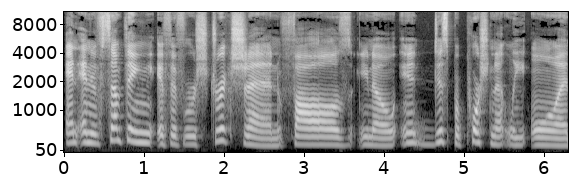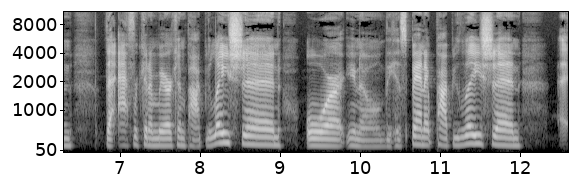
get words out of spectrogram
And and if something if if restriction falls, you know, in, disproportionately on the African American population or, you know, the Hispanic population, eh,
